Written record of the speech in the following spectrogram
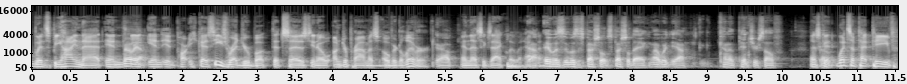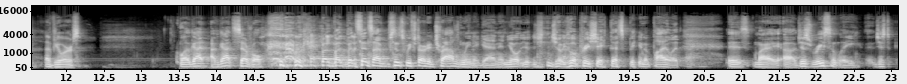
was behind that, and Oh, he- yeah. in in part because he's read your book that says you know under promise, over deliver. Yeah. and that's exactly what Yeah, happened. it was it was a special special day. I would yeah, kind of pinch yourself. that's good. What's a pet peeve of yours? Well, I've got I've got several, but, but but since I've since we've started traveling again, and you'll you, Joe you'll appreciate this being a pilot, is my uh, just recently just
